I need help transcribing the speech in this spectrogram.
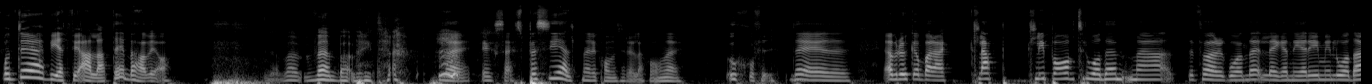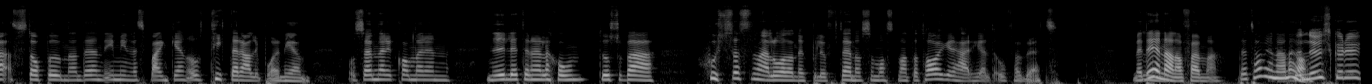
Och det vet vi alla att det behöver jag. Ja, vem, vem behöver inte det? Nej, exakt. Speciellt när det kommer till relationer. Usch och fy. Det är, jag brukar bara klapp, klippa av tråden med det föregående, lägga ner det i min låda, stoppa undan den i minnesbanken och tittar aldrig på den igen. Och sen när det kommer en ny liten relation, då så bara skjutsas den här lådan upp i luften och så måste man ta tag i det här helt oförberett. Men det är en Mm. annan femma. Det tar vi en annan Men gång. nu ska, du,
